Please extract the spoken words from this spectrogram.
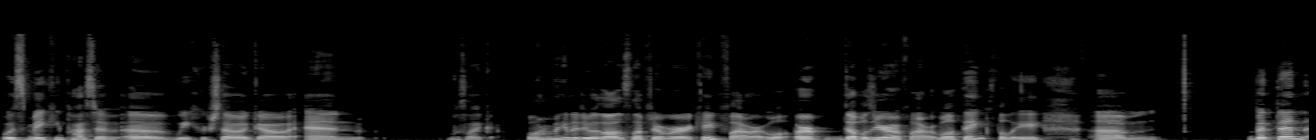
was making pasta a week or so ago and was like, what am I going to do with all this leftover cake flour? Well, or double zero flour. Well, thankfully, um, but then,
